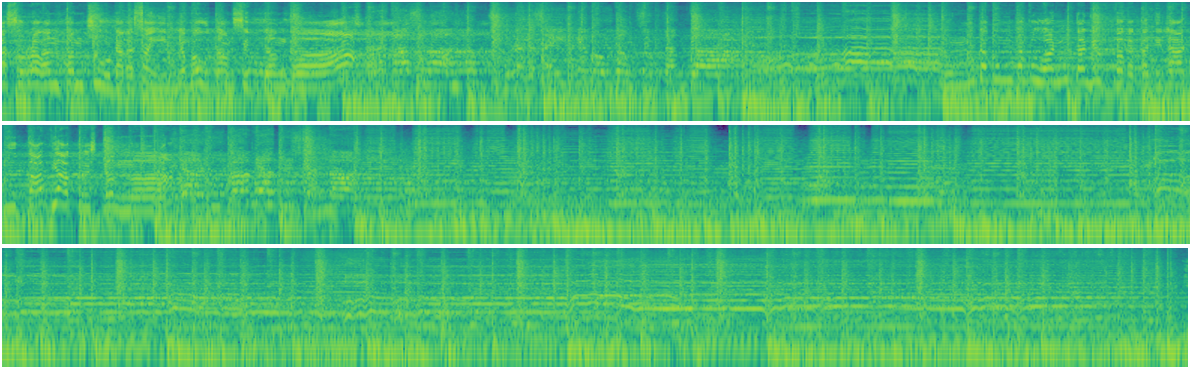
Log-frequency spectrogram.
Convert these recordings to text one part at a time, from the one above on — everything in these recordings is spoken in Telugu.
నరకాసురవంతం చూడగ సైన్యమవుతాం సిద్ధంగా.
